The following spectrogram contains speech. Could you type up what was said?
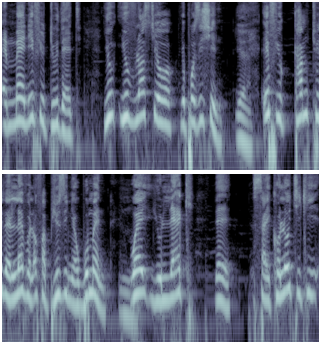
a man if you do that you you've lost your your position Yeah. if you come to the level of abusing a woman mm. where you lack the psychologically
